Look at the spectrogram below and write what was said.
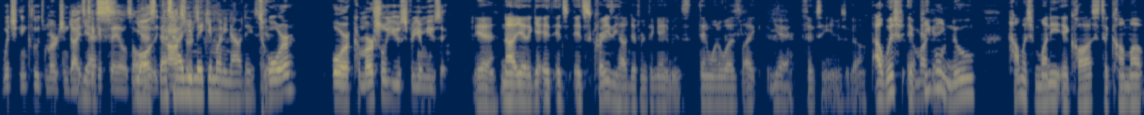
which includes merchandise, ticket yes sales, all yes the that's concerts, how you make your money nowadays Yeah. tour or commercial use for your music. Yeah, no, yeah, the ga- it, it's it's crazy how different the game is than what it was like yeah 15 years ago. I wish Yeah, if people knew how much money it costs to come up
